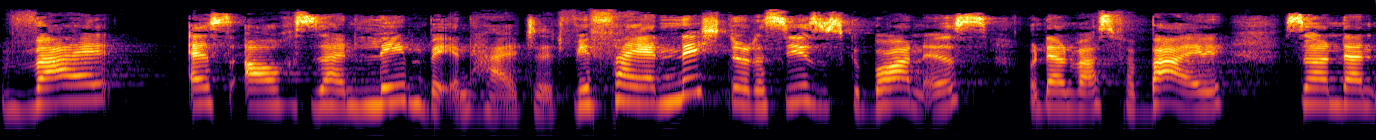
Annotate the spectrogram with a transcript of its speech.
Weil es auch sein Leben beinhaltet. Wir feiern nicht nur, dass Jesus geboren ist und dann war es vorbei, sondern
